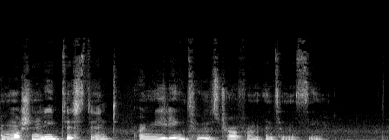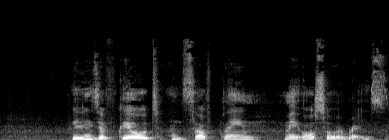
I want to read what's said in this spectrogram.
emotionally distant needing to withdraw from intimacy. Feelings of guilt and self blame may also arise.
